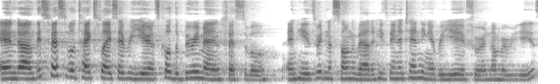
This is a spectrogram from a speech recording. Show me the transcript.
And um, this festival takes place every year, and it's called the Burryman Festival. And he's written a song about it. He's been attending every year for a number of years.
